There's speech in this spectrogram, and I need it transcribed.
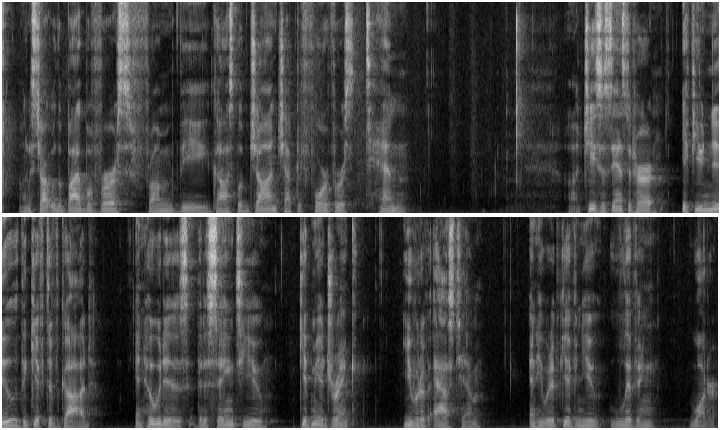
I'm going to start with a Bible verse from the Gospel of John, chapter 4, verse 10. Uh, Jesus answered her, If you knew the gift of God and who it is that is saying to you, Give me a drink, you would have asked him, and he would have given you living water.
